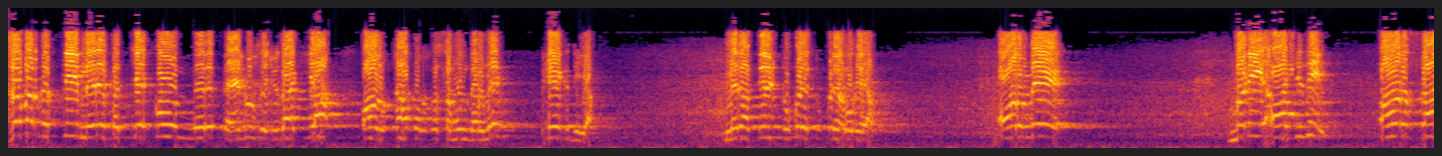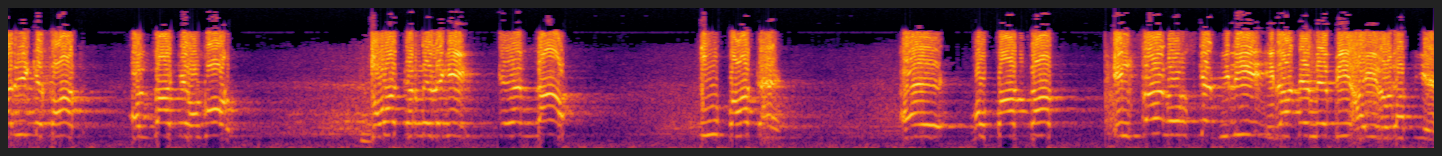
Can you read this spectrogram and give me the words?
زبردستی میرے بچے کو میرے پہلو سے جدا کیا اور اٹھا کر اسے سمندر میں پھینک دیا۔ میرا دل ٹکڑے ٹکڑے ہو گیا۔ اور میں بڑی آجزی اور زاری کے ساتھ اللہ کے حضور دعا کرنے لگی کہ اللہ، تو پاک ہے۔ اے وہ پاک ذات، انسان اور اس کے دلی ارادے میں بھی حائل ہو جاتی ہے۔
